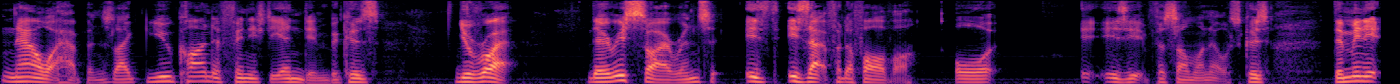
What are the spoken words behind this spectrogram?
now? What happens? Like you kind of finish the ending because you're right. There is sirens. Is is that for the father or is it for someone else? Because the minute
